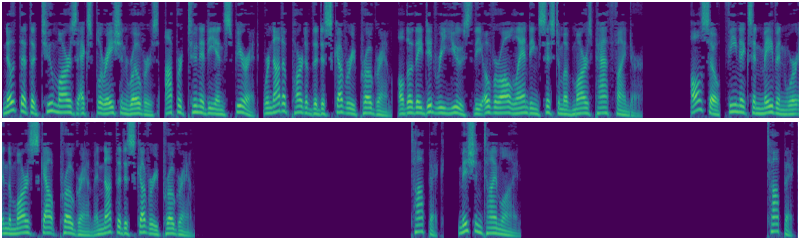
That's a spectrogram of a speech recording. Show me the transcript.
Note that the two Mars exploration rovers, Opportunity and Spirit, were not a part of the Discovery program, although they did reuse the overall landing system of Mars Pathfinder. Also, Phoenix and Maven were in the Mars Scout program and not the Discovery program. Topic: Mission timeline. Topic:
